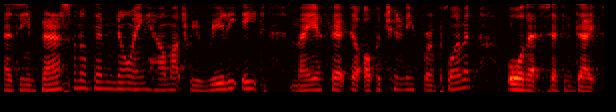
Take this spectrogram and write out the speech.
as the embarrassment of them knowing how much we really eat may affect our opportunity for employment or that second date.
